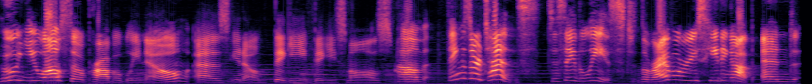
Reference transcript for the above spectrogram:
who you also probably know as, you know, Biggie, Biggie Smalls. Um, things are tense, to say the least. The rivalry's heating up, and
